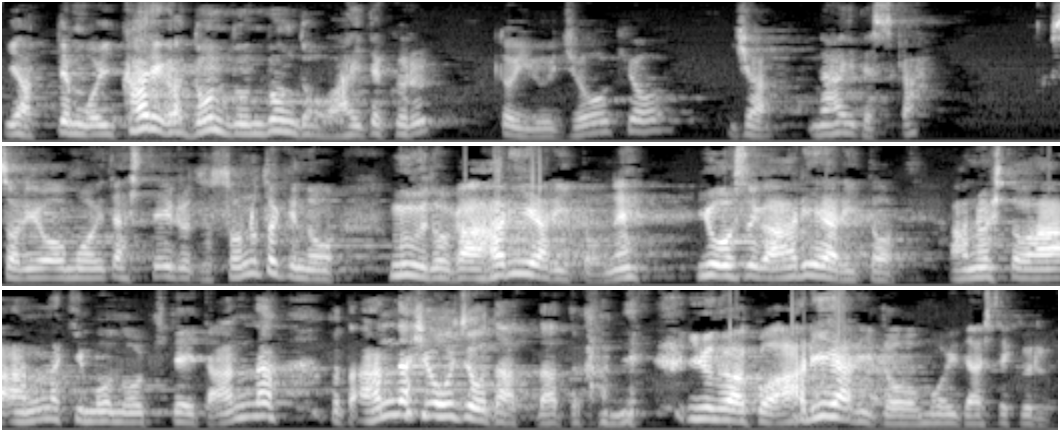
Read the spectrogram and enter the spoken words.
やっても怒りがどんどんどんどん湧いてくるという状況じゃないですか。それを思い出していると、その時のムードがありありとね、様子がありありと、あの人はあんな着物を着ていた、あんなこと、あんな表情だったとかね、いうのはこうありありと思い出してくる。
